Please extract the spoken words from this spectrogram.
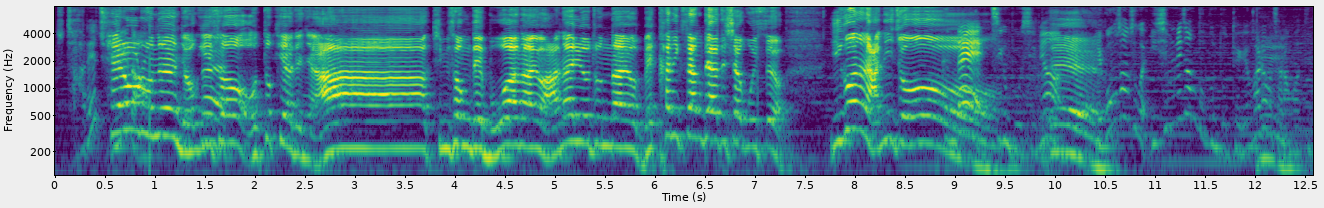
잘해줍니다. 헤로로는 여기서 네. 어떻게 해야 되냐? 아 김성대 뭐 하나요? 안 알려줬나요? 메카닉 상대 하듯이 하고 있어요. 이거는 아니죠. 근데 지금 보시면 네. 대공 선수가 이 심리전 부분도 되게 활약을 음. 잘한 것 같은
